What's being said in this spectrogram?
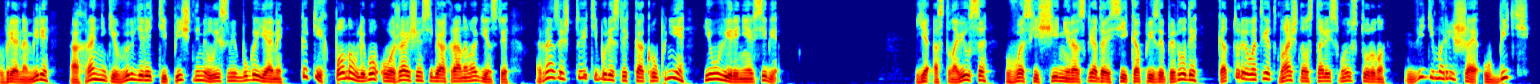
В реальном мире охранники выглядели типичными лысыми бугаями, каких полно в любом уважающем себя охранном агентстве, разве что эти были слегка крупнее и увереннее в себе. Я остановился в восхищении, разглядывая сей капризы природы, которые в ответ мрачно устались в мою сторону, видимо, решая убить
